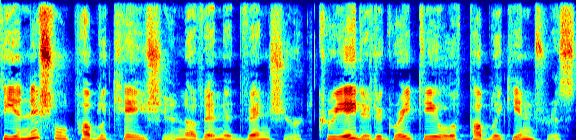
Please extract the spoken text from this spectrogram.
The initial publication of an adventure created a great deal of public interest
